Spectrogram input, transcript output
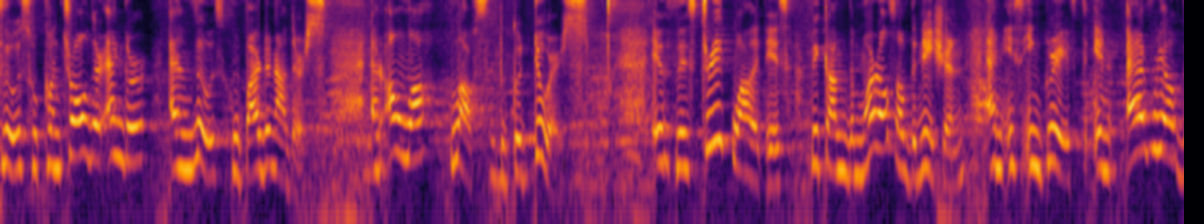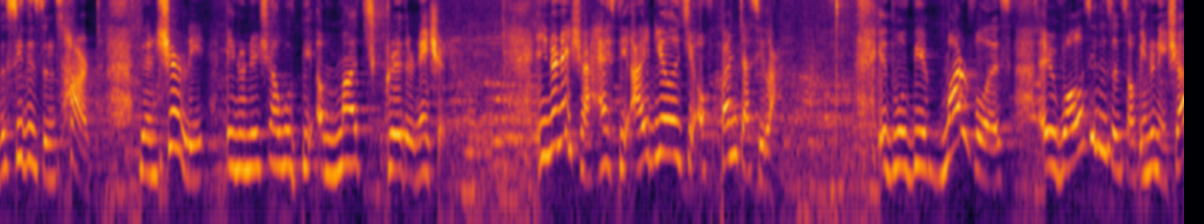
those who control their anger, and those who pardon others. And Allah loves the good doers. If these three qualities become the morals of the nation and is engraved in every of the citizens' heart, then surely Indonesia will be a much greater nation. Indonesia has the ideology of Pancasila, it will be marvelous if all citizens of Indonesia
